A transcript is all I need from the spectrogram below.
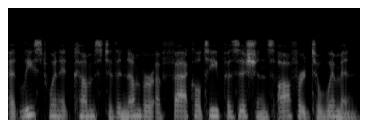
at least when it comes to the number of faculty positions offered to women.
